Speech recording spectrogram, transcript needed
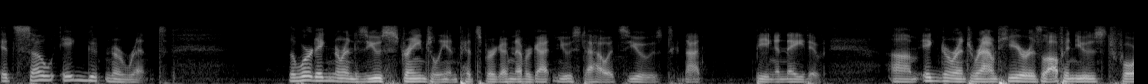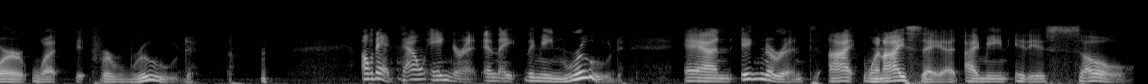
It's so ignorant. The word ignorant is used strangely in Pittsburgh. I've never gotten used to how it's used, not being a native. Um, ignorant around here is often used for what for rude. Oh, that's so ignorant, and they they mean rude. And ignorant, I when I say it, I mean it is so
